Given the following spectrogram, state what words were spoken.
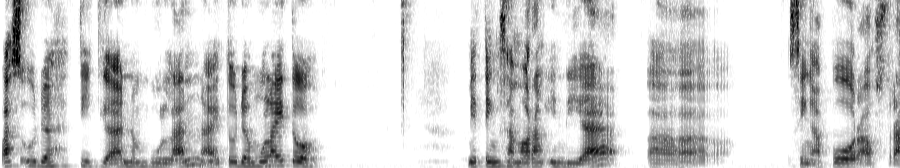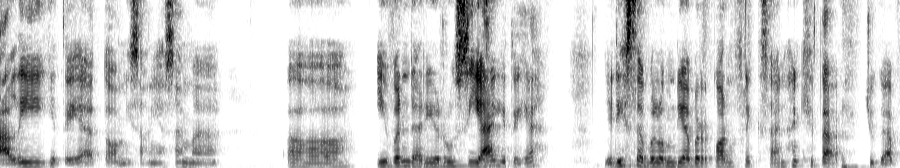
pas udah 3-6 bulan nah itu udah mulai tuh meeting sama orang India eh Singapura Australia gitu ya atau misalnya sama eh even dari Rusia gitu ya. Jadi sebelum dia berkonflik sana kita juga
